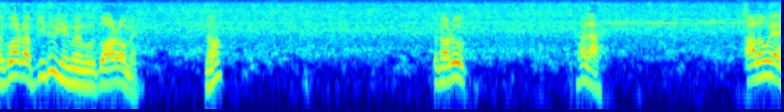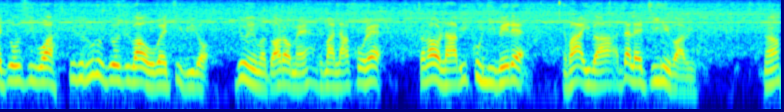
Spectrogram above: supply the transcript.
အခုကတော့ပြည်သူရင်ခွင်ကိုသွားတော့မယ် နော်ကျွန်တော်တို့ဟာလားအားလုံးရဲ့အကျိုးစီးပွားပြည်သူလူထုအကျိုးစီးပွားကိုပဲကြည့်ပြီးတော့ပြည်သူရင်မှာသွားတော့မယ်ဒီမှာလာခိုတဲ့ကျွန်တော်တို့လာပြီးကူညီပေးတဲ့တပအီပါအသက်လည်းကြီးနေပါပြီနော်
